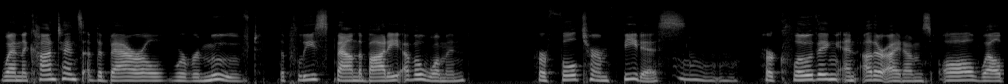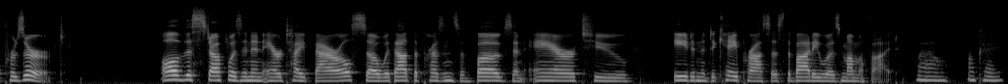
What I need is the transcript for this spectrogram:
When the contents of the barrel were removed, the police found the body of a woman, her full term fetus, her clothing, and other items all well preserved. All of this stuff was in an airtight barrel, so without the presence of bugs and air to aid in the decay process, the body was mummified. Wow. Okay.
